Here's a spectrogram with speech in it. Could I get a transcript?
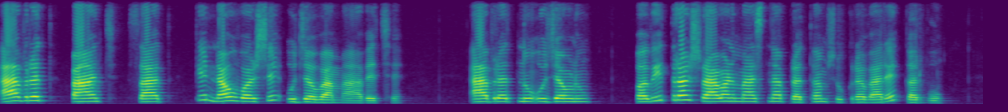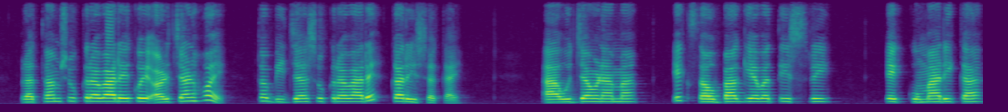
આ વ્રત પાંચ, સાત કે નવ વર્ષે ઉજવવામાં આવે છે. આ વ્રતનું ઉજવણું પવિત્ર શ્રાવણ માસના પ્રથમ શુક્રવારે કરવું. પ્રથમ શુક્રવારે કોઈ અડચણ હોય તો બીજા શુક્રવારે કરી શકાય. આ ઉજવણામાં એક સૌભાગ્યવતી સ્ત્રી, એક કુમારિકા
